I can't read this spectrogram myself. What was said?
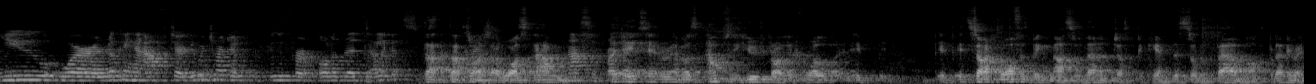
you were looking after, you were in charge of the food for all of the delegates. Was That, that's right. I was. Um, Massive It, project. it, it was absolutely huge project. Well, it, it, it started off as being massive, then it just became this sort of behemoth. But anyway,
